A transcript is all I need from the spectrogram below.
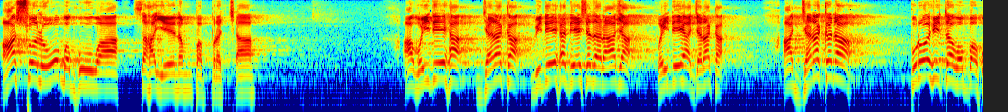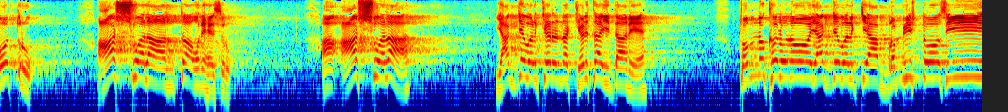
ಆಶ್ವಲೋ ಬಭೂವ ಸಹ ಏನಂ ಪಪ್ರಚ್ಛ. ಆ ವೈದೇಹ ಜನಕ, ವಿದೇಹ ದೇಶದ ರಾಜ, ವೈದೇಹ ಜನಕ. ಆ ಜನಕನ ಪುರೋಹಿತ ಒಬ್ಬ ಹೋತೃ ಆಶ್ವಲ ಅಂತ ಅವನ ಹೆಸರು. ಆ ಆಶ್ವಲ ಯಾಜ್ಞವಲ್ಕ್ಯರನ್ನು ಕೇಳ್ತಾ ಇದ್ದಾನೆ ತೊಮ್ನು ಖಲುನೋ ಯಾಜ್ಞವಲ್ಕ್ಯ ಬ್ರಹ್ಮಿಷ್ಟೋಸಿ,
